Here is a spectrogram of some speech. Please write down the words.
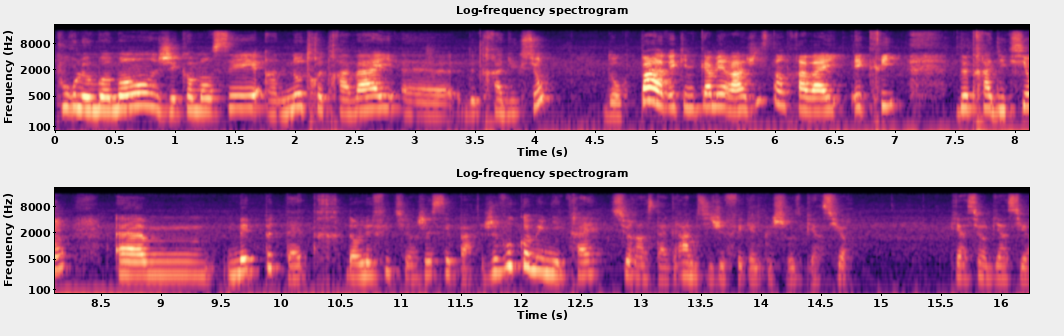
Pour le moment, j'ai commencé un autre travail euh, de traduction donc pas avec une caméra, juste un travail écrit de traduction. Euh, mais peut-être dans le futur, je ne sais pas. Je vous communiquerai sur Instagram si je fais quelque chose, bien sûr. Bien sûr, bien sûr.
